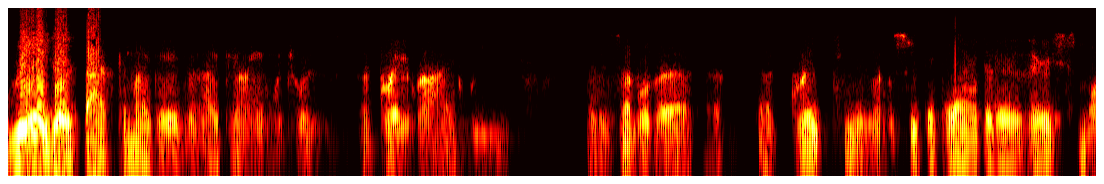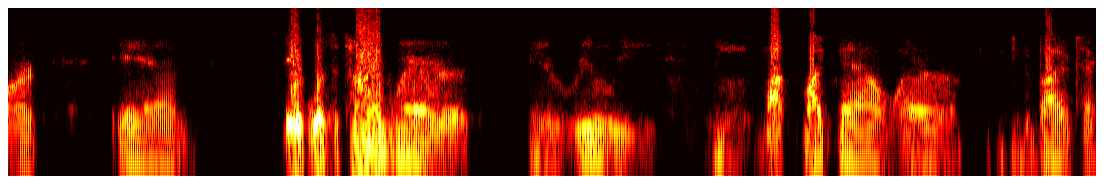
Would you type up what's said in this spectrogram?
really goes back to my days at Hyperion, which was a great ride. We had assembled a, a, a great team that was super collaborative, very smart, and it was a time where you know, really, you know, not like now, where in biotech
